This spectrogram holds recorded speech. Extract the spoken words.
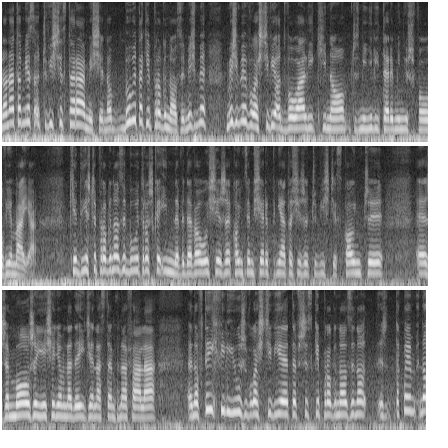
No natomiast oczywiście staramy się, no były takie prognozy, myśmy, myśmy właściwie odwołali kino, czy zmienili termin już w połowie maja kiedy jeszcze prognozy były troszkę inne. Wydawało się, że końcem sierpnia to się rzeczywiście skończy, że może jesienią nadejdzie następna fala. No w tej chwili już właściwie te wszystkie prognozy, no tak powiem, no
